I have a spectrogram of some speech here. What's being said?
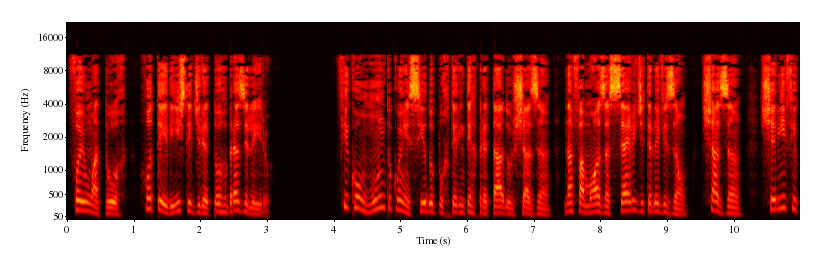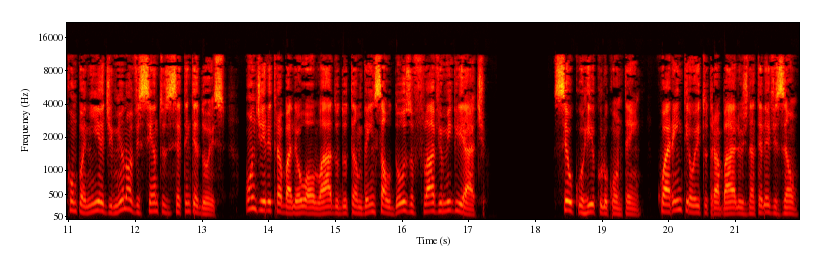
Foi um ator, roteirista e diretor brasileiro. Ficou muito conhecido por ter interpretado o Shazam na famosa série de televisão Shazam, Xerife e Companhia de 1972, onde ele trabalhou ao lado do também saudoso Flávio Migliaccio. Seu currículo contém 48 trabalhos na televisão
